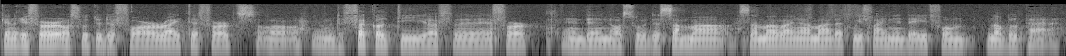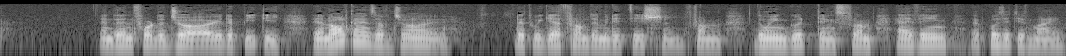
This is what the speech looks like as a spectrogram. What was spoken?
can refer also to the four right efforts or you know, the faculty of uh, effort, and then also the samma, samma vayama that we find in the Eightfold Noble Path and then for the joy, the piti, then all kinds of joy that we get from the meditation, from doing good things, from having a positive mind.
